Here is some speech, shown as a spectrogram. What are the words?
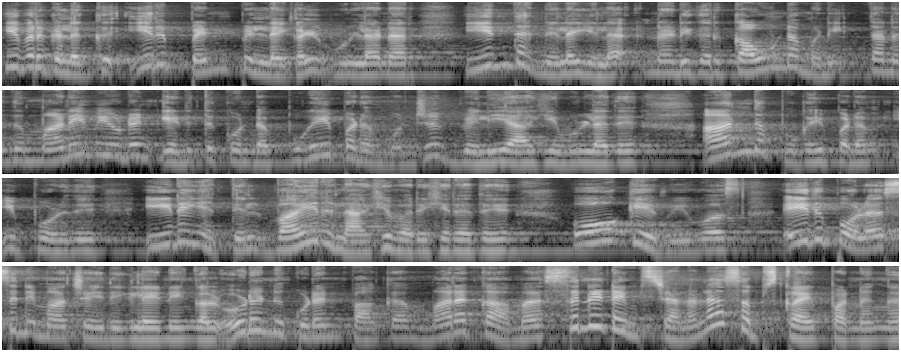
இவர்களுக்கு இரு பெண் பிள்ளைகள் உள்ளனர். இந்த நிலையில நடிகர் கவுண்டமணி தனது மனைவியுடன் எடுத்துக்கொண்ட புகைப்படம் ஒன்று வெளியாகி உள்ளது. அந்த புகைப்படம் இப்பொழுது இணையத்தில் வைரலாகி வருகிறது. ஓகே வியூவர்ஸ் இது போல சினிமா செய்திகளை நீங்கள் உடனுக்குடன் பார்க்க மறக்காம சினி டைம்ஸ் சேனலை சப்ஸ்கிரைப் பண்ணுங்க.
